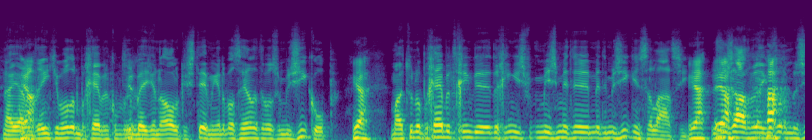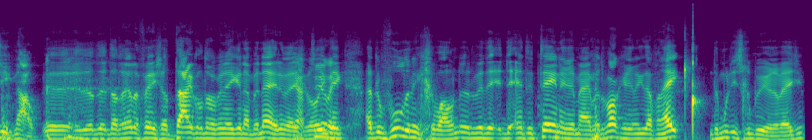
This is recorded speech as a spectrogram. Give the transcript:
Nou ja, Ja. dan drink je wat en op een gegeven moment komt er een beetje een ouderlijke stemming. En er was de hele tijd was er muziek op. Ja, Maar toen op een gegeven moment ging, de, er ging iets mis met de, met de muziekinstallatie. Ja, dus toen zaten we in één keer voor de muziek. Nou, eh, dat, dat hele feestje dat duikelde ook in één keer naar beneden, weet je wel. Ik denk, en toen voelde ik gewoon, de, de, de entertainer in mij werd wakker. En ik dacht van, hé, hey, er moet iets gebeuren, weet je.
